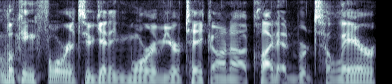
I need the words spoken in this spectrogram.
looking forward to getting more of your take on uh, Clyde Edwards Helaire,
